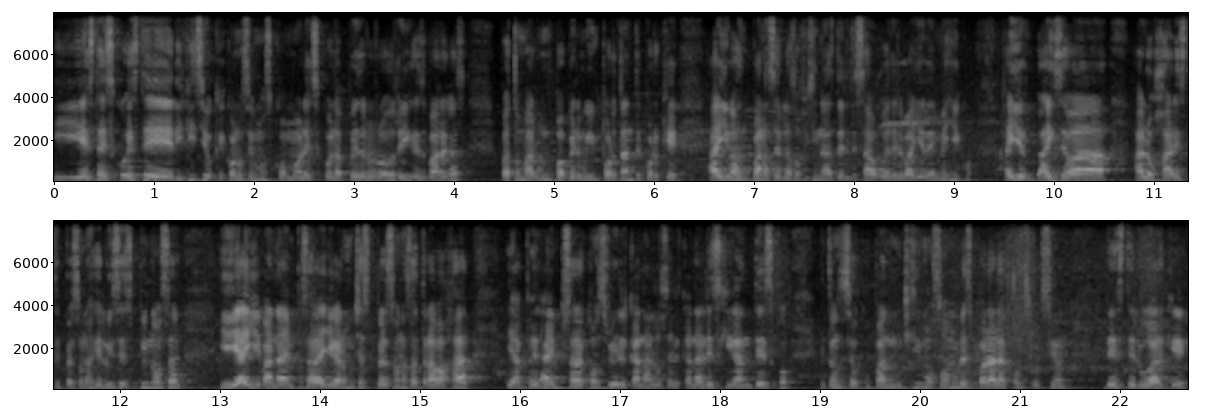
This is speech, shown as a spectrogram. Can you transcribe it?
y esta, este edificio que conocemos como la Escuela Pedro Rodríguez Vargas va a tomar un papel muy importante porque ahí van, van a ser las oficinas del desagüe del Valle de México. Ahí, ahí se va a alojar este personaje Luis Espinosa y ahí van a empezar a llegar muchas personas a trabajar y a, empezar a construir el canal. O el canal es gigantesco, entonces se ocupan muchísimos hombres para la construcción de este lugar que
